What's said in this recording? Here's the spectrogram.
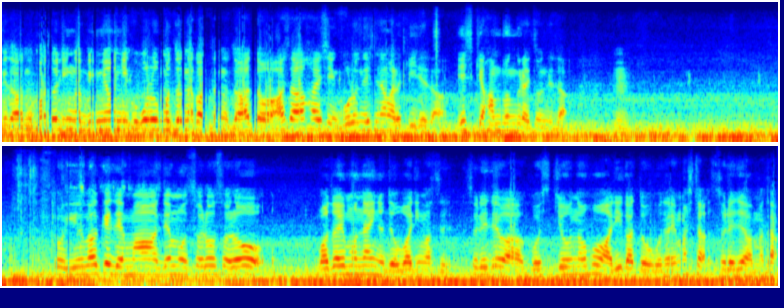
けど、あの、ガソリンが微妙に心もとなかったのと、あと、朝配信転んでしながら聞いてた。意識半分ぐらい飛んでた。うん。というわけで、まあ、でもそろそろ話題もないので終わります。それでは、ご視聴の方ありがとうございました。それではまた。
